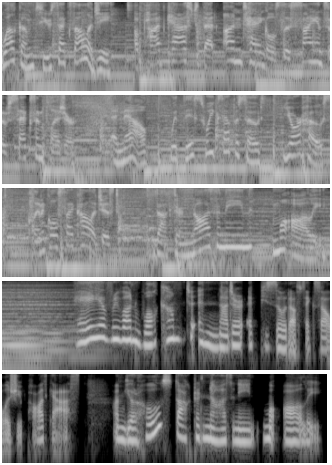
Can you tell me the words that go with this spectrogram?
Welcome to Sexology, a podcast that untangles the science of sex and pleasure. And now, with this week's episode, your host, clinical psychologist, Dr. Nazanin Moali. Hey everyone, welcome to another episode of Sexology Podcast. I'm your host, Dr. Nazanin Moali.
